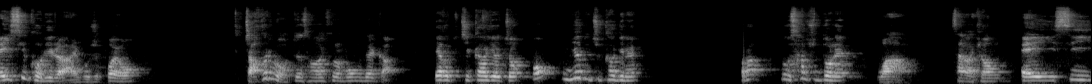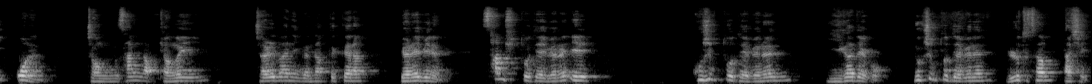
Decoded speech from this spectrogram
AC 거리를 알고 싶어요. 자, 그러면 어떤 삼각형을 보면 될까? 얘가 또 직각이었죠? 어? 얘도 직각이네. 봐라, 이거 30도네. 와, 삼각형 ACO는 정삼각형의 절반인 건 납득되나? 변해비는 30도 대변은 1, 90도 대변은 2가 되고 60도 대변은 루트 3 다시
